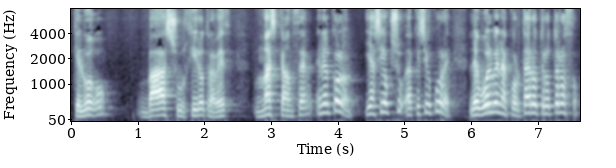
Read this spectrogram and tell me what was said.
que luego va a surgir otra vez más cáncer en el colon. Y así, se ocurre. Le vuelven a cortar otro trozo.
